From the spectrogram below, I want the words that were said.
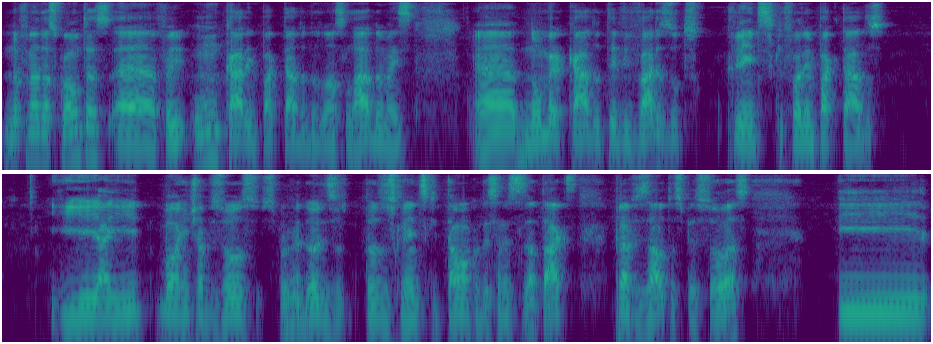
no final das contas, é, foi um cara impactado do nosso lado, mas no mercado teve vários outros clientes que foram impactados e aí, bom, a gente avisou os, provedores, todos os clientes que estavam acontecendo esses ataques, para avisar outras pessoas. E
